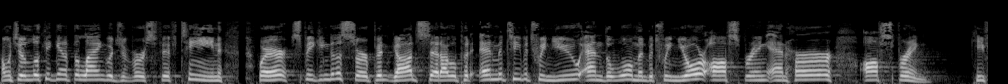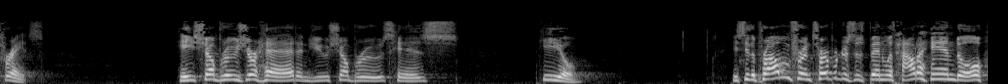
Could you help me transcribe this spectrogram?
I want you to look again at the language of verse 15, where speaking to the serpent, God said, I will put enmity between you and the woman, between your offspring and her offspring. Key phrase. He shall bruise your head and you shall bruise his heel. You see, the problem for interpreters has been with how to handle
